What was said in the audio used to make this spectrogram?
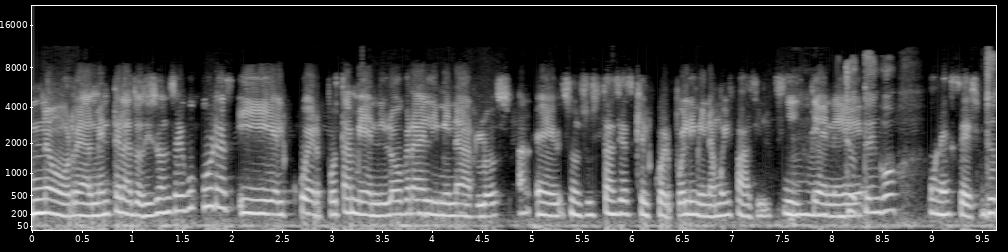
No, realmente las dosis son seguras y el cuerpo también logra eliminarlos. eh, son sustancias que el cuerpo elimina muy fácil si tiene Yo tengo, un exceso. Yo,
